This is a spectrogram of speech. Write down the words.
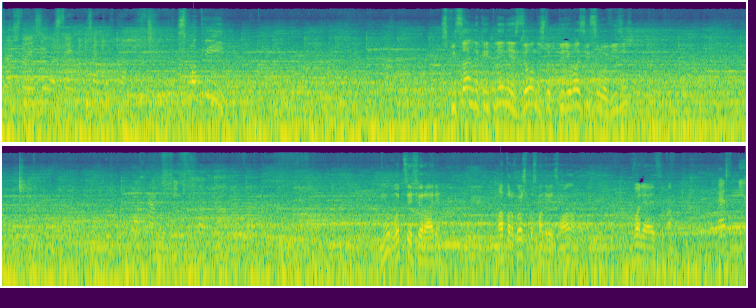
Знаешь, что если его стоит обязательно туда. Смотри! Специально крепление сделано, чтобы перевозить его, видишь? Вот тебе Феррари. Мотор хочешь посмотреть? Вон он валяется там. Это мне...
